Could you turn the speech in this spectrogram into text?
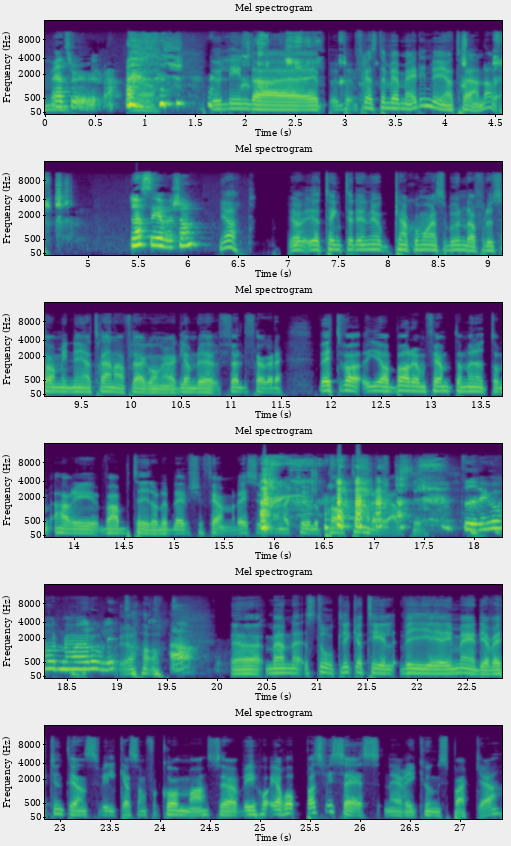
Mm. Jag tror det blir bra. Ja. Du Linda, förresten vem är din nya tränare? Lasse Eversson. Ja, jag, jag, tänkte det är nog kanske många som undrar, för du sa min nya tränare flera gånger, jag glömde följdfråga det. Vet du vad, jag bad om 15 minuter här i vabbtid och det blev 25, men det är så himla kul att prata med dig alltid. Tiden går fort när man har roligt. Ja. ja. Eh, men stort lycka till. Vi i media vet ju inte ens vilka som får komma, så vi, jag hoppas vi ses nere i Kungsbacka.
